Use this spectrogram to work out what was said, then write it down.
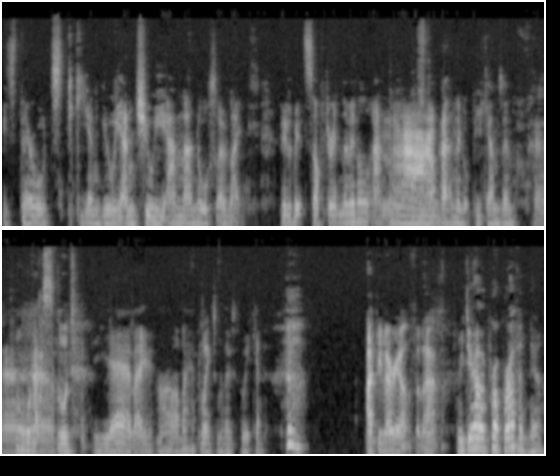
it's they're all sticky and gooey and chewy and and also like a little bit softer in the middle and Mm. and they got pecans in. oh, that's good. Yeah, they. Oh, I might have to make some of those for the weekend. I'd be very up for that. We do have a proper oven now.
